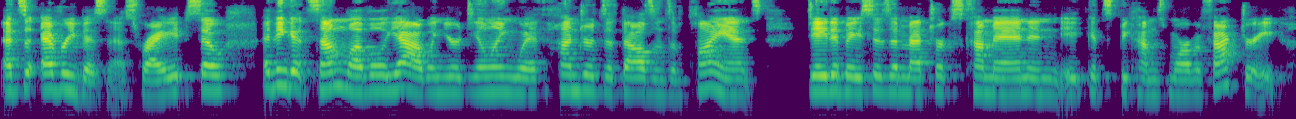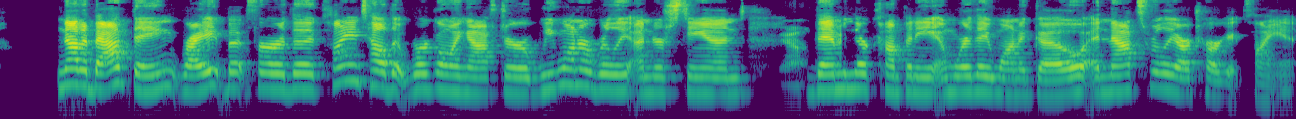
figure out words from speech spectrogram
that's every business, right? So I think at some level, yeah, when you're dealing with hundreds of thousands of clients, databases and metrics come in and it gets becomes more of a factory. Not a bad thing, right? But for the clientele that we're going after, we want to really understand yeah. them and their company and where they want to go. And that's really our target client.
